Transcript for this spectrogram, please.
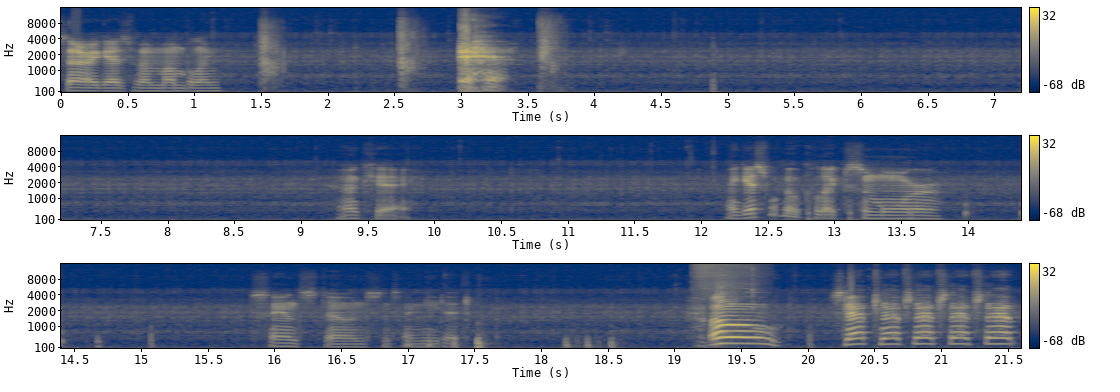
Sorry guys if I'm mumbling. okay. I guess we'll go collect some more sandstone since I need it. Oh! Snap, snap, snap, snap, snap!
